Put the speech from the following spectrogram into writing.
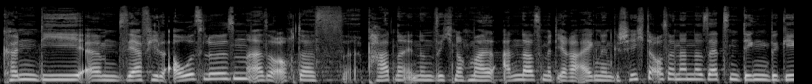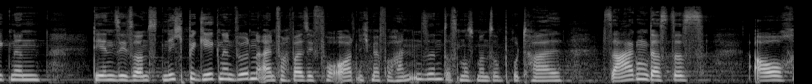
können die ähm, sehr viel auslösen. Also auch, dass PartnerInnen sich nochmal anders mit ihrer eigenen Geschichte auseinandersetzen, Dingen begegnen, denen sie sonst nicht begegnen würden, einfach weil sie vor Ort nicht mehr vorhanden sind. Das muss man so brutal sagen, dass das auch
